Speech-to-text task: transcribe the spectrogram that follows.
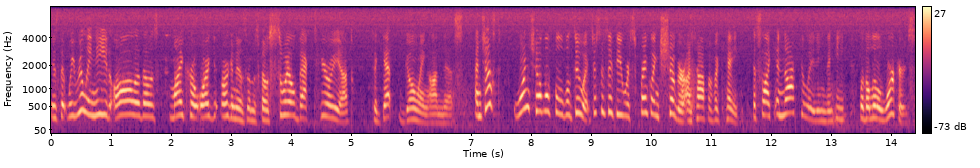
is that we really need all of those microorganisms, those soil bacteria, to get going on this. And just one shovelful will do it, just as if you were sprinkling sugar on top of a cake. It's like inoculating the heat with a little workers.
